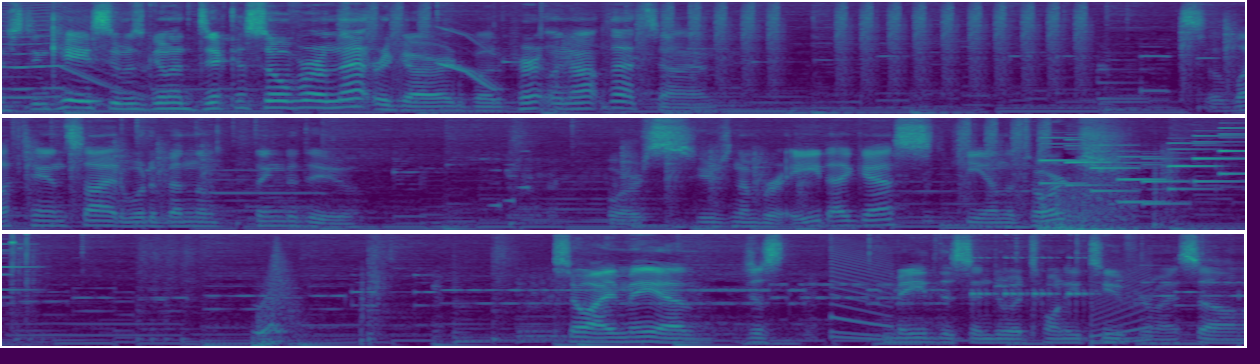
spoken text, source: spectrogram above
Just in case it was gonna dick us over in that regard, but apparently not that time. So left-hand side would have been the thing to do. Of course. Here's number eight, I guess. Key on the torch. So I may have just made this into a 22 for myself.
